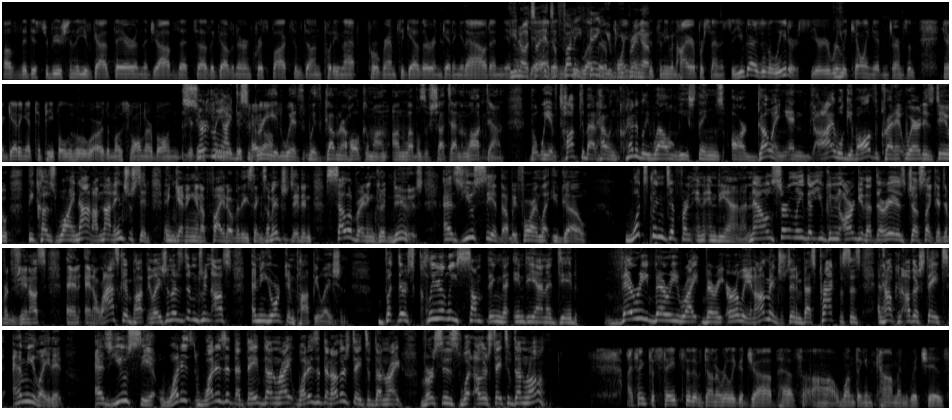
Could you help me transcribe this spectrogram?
of the distribution that you've got there and the job that uh, the governor and Kris Box have done putting that program together and getting it out. And you know, you know it's, a, it's a funny thing. You, you, bring up it's an even higher percentage. So you guys are the leaders. You're, you're really you, killing it in terms of you know getting it to people who are the most vulnerable. And certainly, I disagreed with with Governor Holcomb on on levels of shutdown and lockdown. But we have talked about how incredibly well these things are going, and I will give all the credit where it is due because why not? I'm not interested in getting in a fight over these things. I'm interested in celebrating celebrating good news. As you see it, though, before I let you go, What's been different in Indiana? Now, certainly that you can argue that there is just like a difference between us and an Alaskan population. There's a difference between us and New Yorkan population. But there's clearly something that Indiana did very, very right very early. And I'm interested in best practices and how can other states emulate it as you see it, what is what is it that they've done right? What is it that other states have done right versus what other states have done wrong? I think the states that have done a really good job have uh, one thing in common, which is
